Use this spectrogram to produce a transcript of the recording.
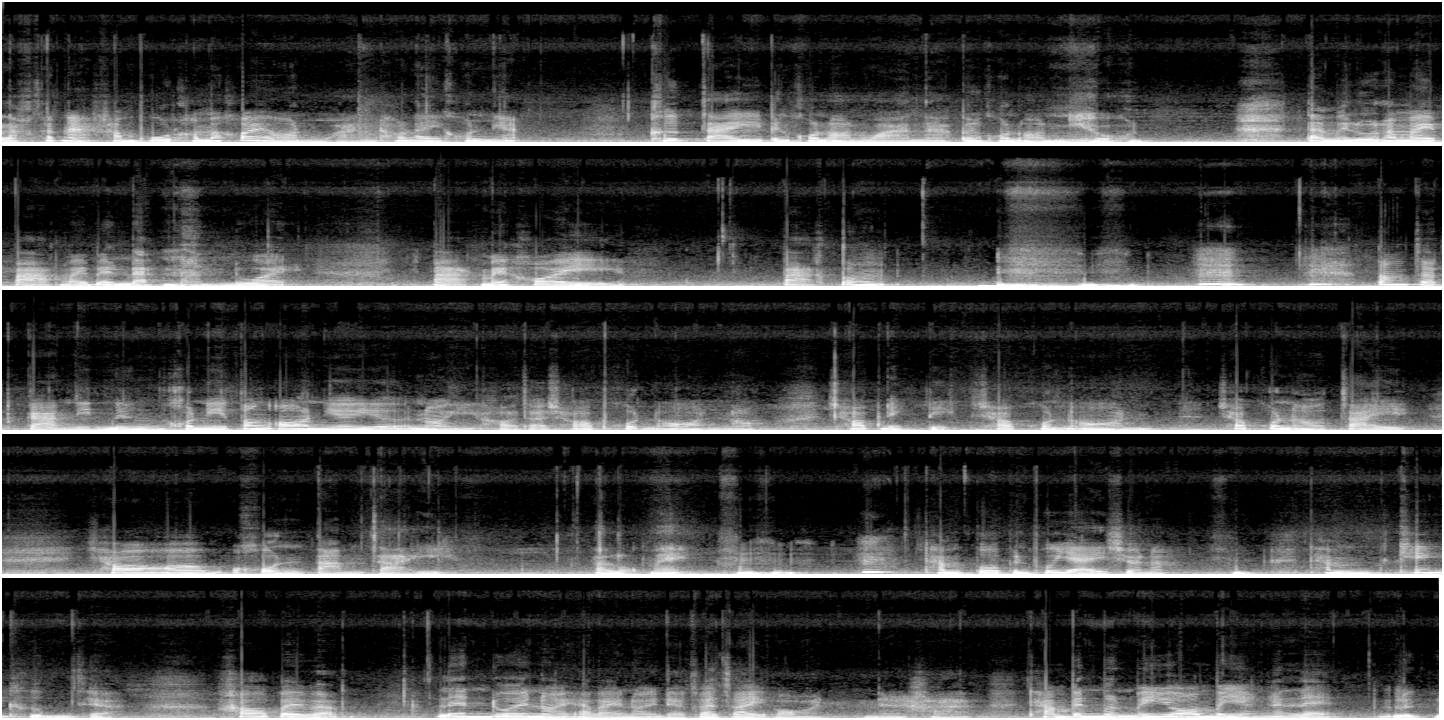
ลักษณะคำพูดเขาไม่ค่อยอ่อนหวานเท่าไหร่คนเนี้ยคือใจเป็นคนอ่อนหวานนะเป็นคนอ่อนโยน แต่ไม่รู้ทำไมปากไม่เป็นแบบนั้นด้วย ปากไม่ค่อย ปากต้อง ต้องจัดการนิดนึง คนนี้ต้องอ้อนเยอะๆหน่อย เขาจะชอบคนอ้อนเนาะ ชอบเด็กๆ ชอบคนอ้อน ชอบคนเอาใจ ชอบคนตามใจ ตลกไหมทำตัวเป็นผู้ใหญ่เชียวนะทำเข่งขึมเชียวเข้าไปแบบเล่นด้วยหน่อยอะไรหน่อยเดี๋ยวก็ใจอ่อนนะคะทำเป็นเหมือนไม่ยอมไปอย่างนั้นแหละ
